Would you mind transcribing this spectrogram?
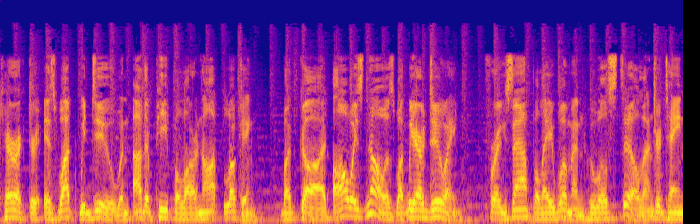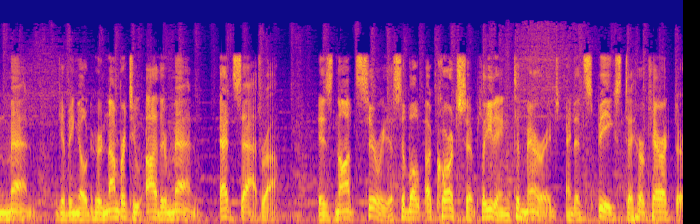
Character is what we do when other people are not looking, but God always knows what we are doing. For example a woman who will still entertain men, giving out her number to other men, etc. is not serious about a courtship leading to marriage and it speaks to her character.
